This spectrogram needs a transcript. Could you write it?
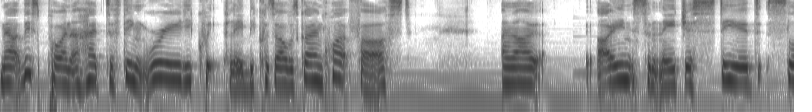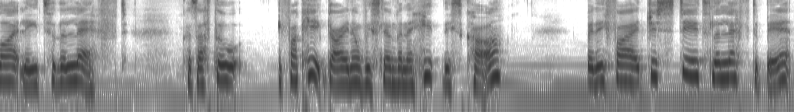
Now, at this point, I had to think really quickly because I was going quite fast, and I, I instantly just steered slightly to the left because I thought if I keep going, obviously I'm going to hit this car. But if I just steer to the left a bit,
